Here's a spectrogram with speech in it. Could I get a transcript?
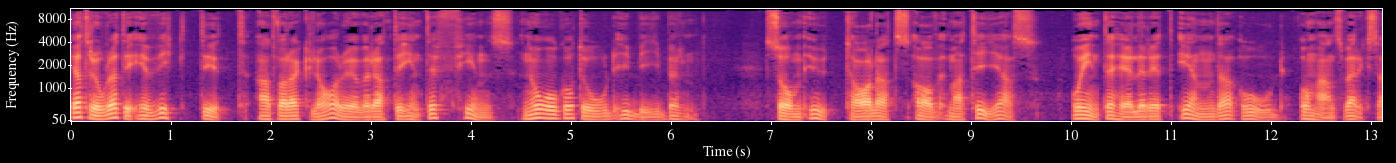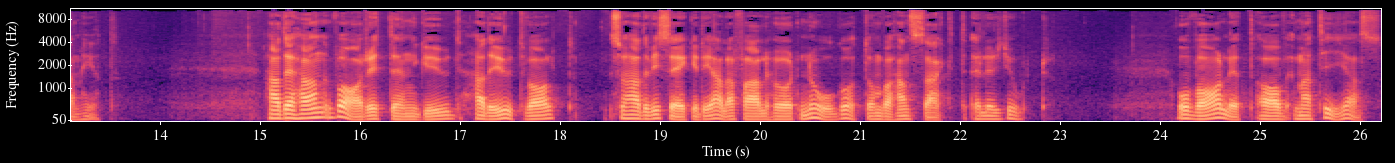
Jag tror att det är viktigt att vara klar över att det inte finns något ord i Bibeln som uttalats av Mattias och inte heller ett enda ord om hans verksamhet. Hade han varit den Gud hade utvalt så hade vi säkert i alla fall hört något om vad han sagt eller gjort. Och valet av Mattias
